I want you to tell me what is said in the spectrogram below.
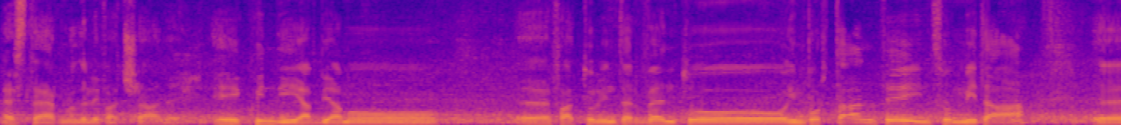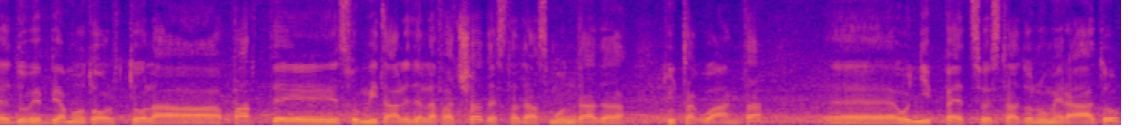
esterno delle facciate. E quindi abbiamo eh, fatto un intervento importante in sommità eh, dove abbiamo tolto la parte sommitale della facciata, è stata smontata tutta quanta, eh, ogni pezzo è stato numerato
